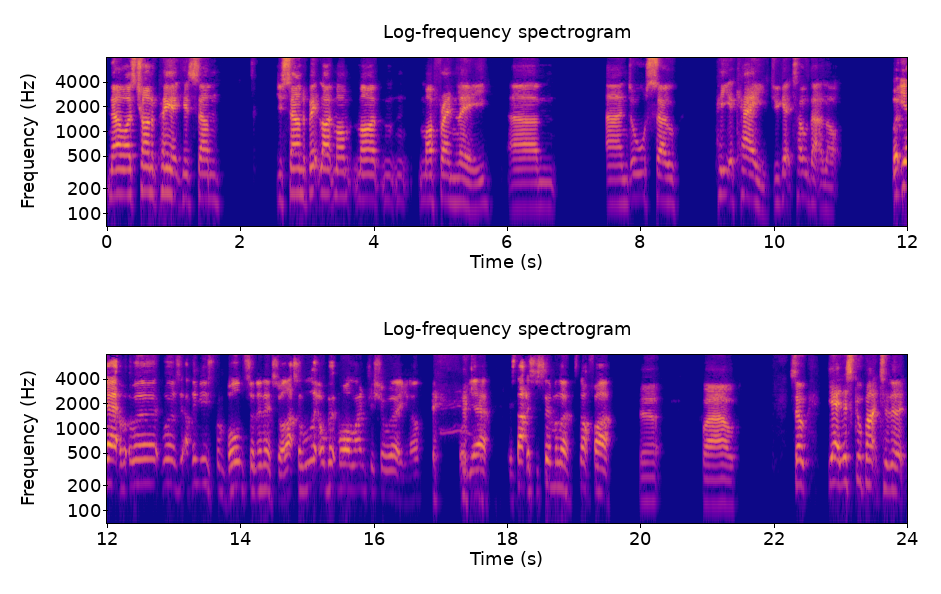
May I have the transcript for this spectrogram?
no, I was trying to ping it because um, you sound a bit like my my my friend Lee, um, and also Peter Kay. Do you get told that a lot? But yeah, uh, was I think he's from Bolton, isn't it? So that's a little bit more Lancashire way, you know. But yeah, it's that. It's similar. It's not far. Yeah. Wow. So yeah, let's go back to the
